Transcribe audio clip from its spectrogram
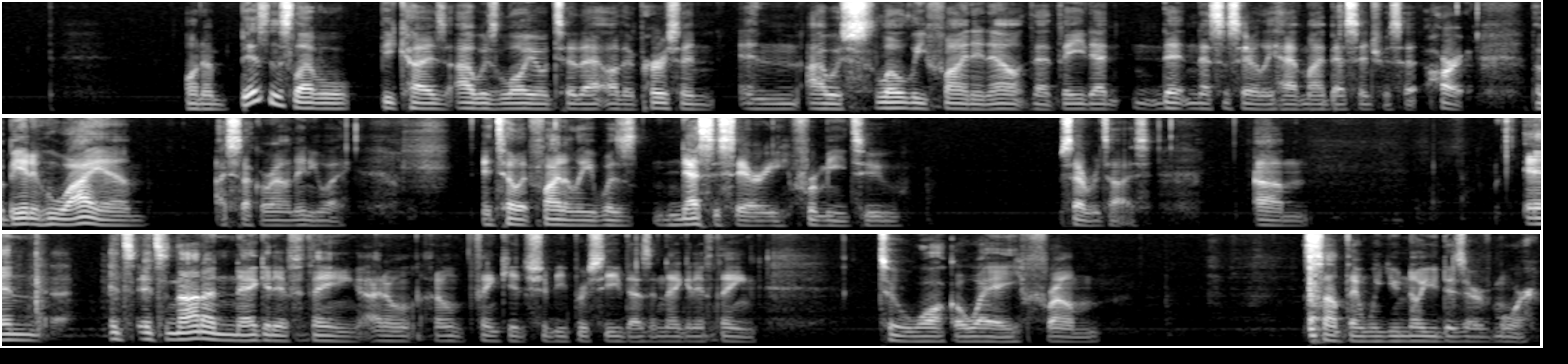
on a business level because I was loyal to that other person, and I was slowly finding out that they didn't, necessarily have my best interests at heart. But being who I am, I stuck around anyway until it finally was necessary for me to sever ties. Um, and it's it's not a negative thing. I don't I don't think it should be perceived as a negative thing to walk away from something when you know you deserve more.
